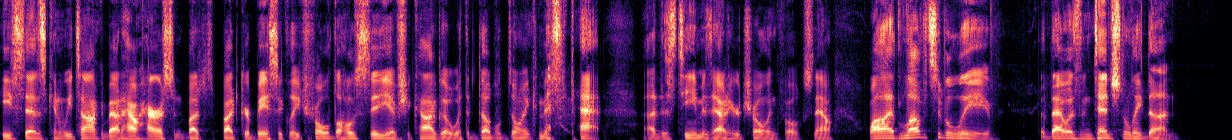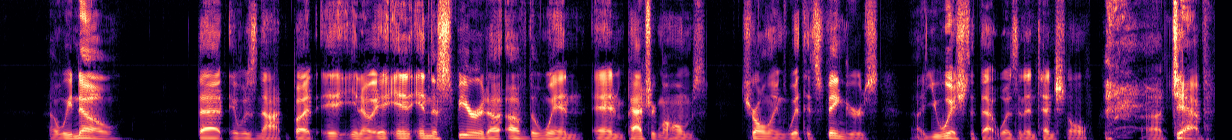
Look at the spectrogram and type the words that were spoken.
He says, Can we talk about how Harrison But- Butker basically trolled the whole city of Chicago with a double doink miss pat? Uh, this team is out here trolling folks now. While I'd love to believe that that was intentionally done, uh, we know that it was not. But it, you know, in, in the spirit of, of the win and Patrick Mahomes trolling with his fingers, uh, you wish that that was an intentional uh, jab.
